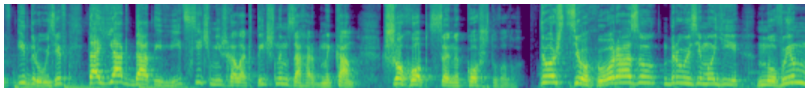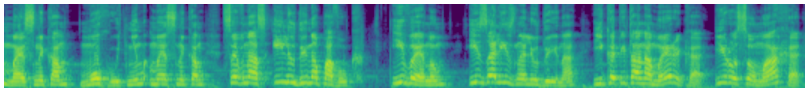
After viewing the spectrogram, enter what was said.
перевертнів і друзів та як дати відсіч міжгалактичним загарбникам, чого б це не коштувало. Тож цього разу, друзі мої, новим месникам, могутнім месникам, це в нас і людина Павук, і Веном, і Залізна людина, і Капітан Америка, і Росомаха,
